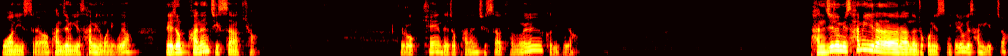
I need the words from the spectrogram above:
원이 있어요. 반지름 길이가 3인 원이고요. 내접하는 직사각형. 이렇게 내접하는 직사각형을 그리고요. 반지름이 3이라는 조건이 있으니까 여기 3이겠죠.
